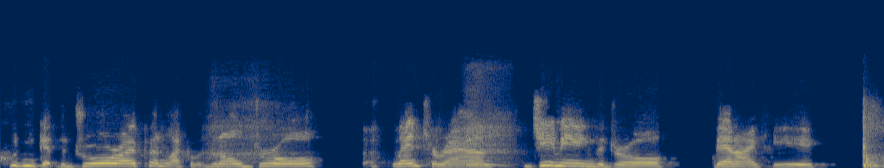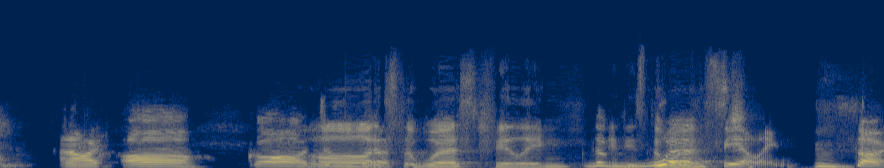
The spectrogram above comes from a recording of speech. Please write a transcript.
Couldn't get the drawer open, like it was an old drawer. Leant around, jimmying the drawer. Then I hear, and I, oh god, oh, the- it's the worst feeling. the, it is the worst, worst. feeling. Mm. So,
